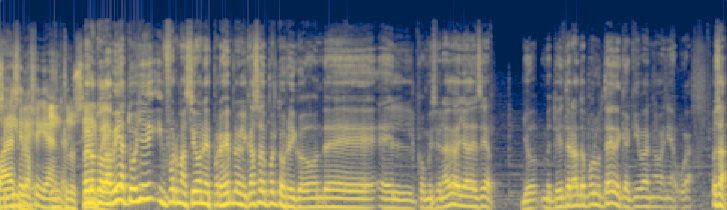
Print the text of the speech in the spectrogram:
voy a decir lo siguiente. inclusive- Pero todavía tú oyes informaciones, por ejemplo, en el caso de Puerto Rico, donde el comisionado de allá decía, yo me estoy enterando por ustedes que aquí van a venir a jugar. O sea,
